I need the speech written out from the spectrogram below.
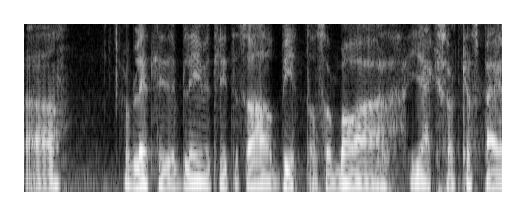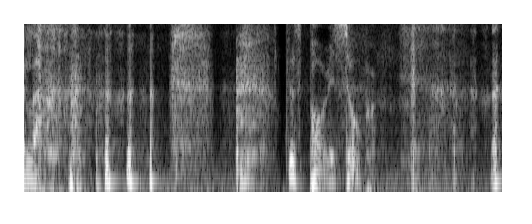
Ja. Och blivit, blivit lite så här bitter som bara Jackson kan spela. This party's over.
